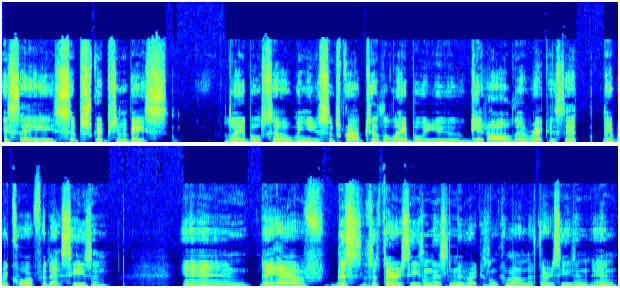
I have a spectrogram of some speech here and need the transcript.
it's a subscription based label. So when you subscribe to the label, you get all the records that they record for that season. And they have this is the third season. This new record's gonna come out in the third season. And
